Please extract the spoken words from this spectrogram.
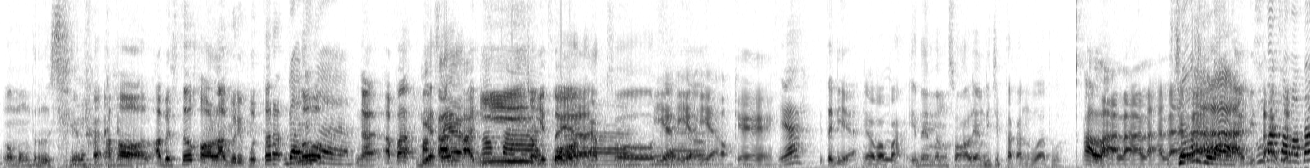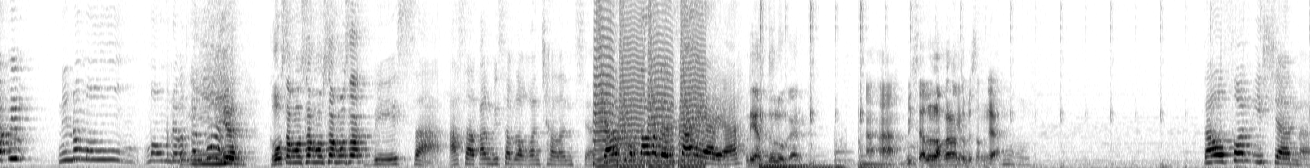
ngomong terus ya. Pak. Oh, abis itu kalau lagu diputer, Nggak lo nggak apa Biasanya makan pagi makan. gitu Copot ya? headphone. Iya, iya, iya, oke. Ya, itu dia. Nggak apa-apa. Itu emang soal yang diciptakan buat lo. Alah, alah, alah, alah, Jelas lah. bisa Empat aja. sama. Tapi Nino mau mau mendapatkan Oh, poin. iya, nggak usah, nggak usah, nggak usah, nggak usah. Bisa, asalkan bisa melakukan challenge-nya. Challenge pertama dari saya ya. Lihat dulu kan. Ah, ah, bisa lo lakukan atau bisa enggak? Telepon Isyana.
